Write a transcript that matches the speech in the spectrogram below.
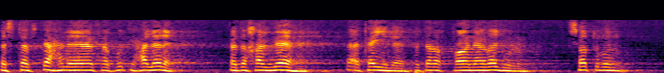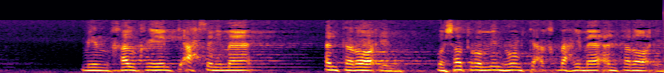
فاستفتحنا ففتح لنا فدخلناها فأتينا فتلقانا رجل شطر من خلقهم كأحسن ما أنت رائل وشطر منهم كأقبح ما أنت رائل.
